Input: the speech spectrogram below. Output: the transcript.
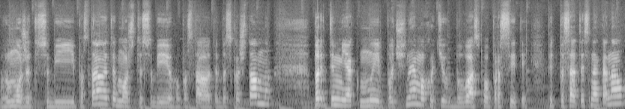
Ви можете собі її поставити, можете собі його поставити безкоштовно. Перед тим як ми почнемо, хотів би вас попросити підписатись на канал,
